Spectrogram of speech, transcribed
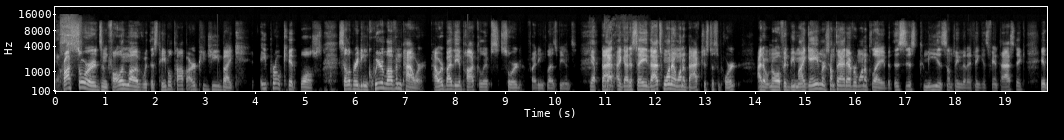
Yes. Cross swords and fall in love with this tabletop RPG by April Kit Walsh, celebrating queer love and power, powered by the apocalypse, sword fighting lesbians. Yep. That I gotta say, that's one I want to back just to support. I don't know if it'd be my game or something I'd ever want to play, but this just to me is something that I think is fantastic. It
